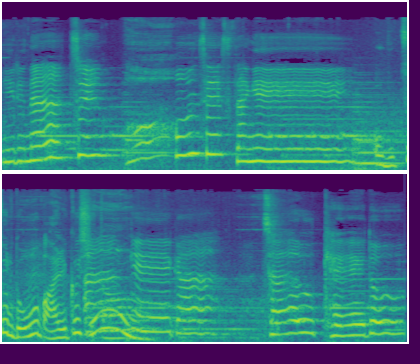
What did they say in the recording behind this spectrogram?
이른 아침 온 세상에 어, 목소리 너무 맑으시다. 안개가 자욱해도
